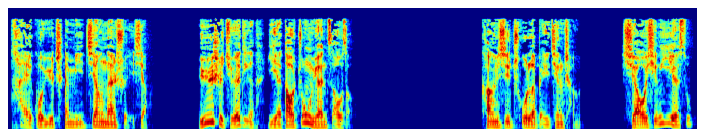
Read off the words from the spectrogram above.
太过于沉迷江南水乡，于是决定也到中原走走。康熙出了北京城，小行夜宿。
